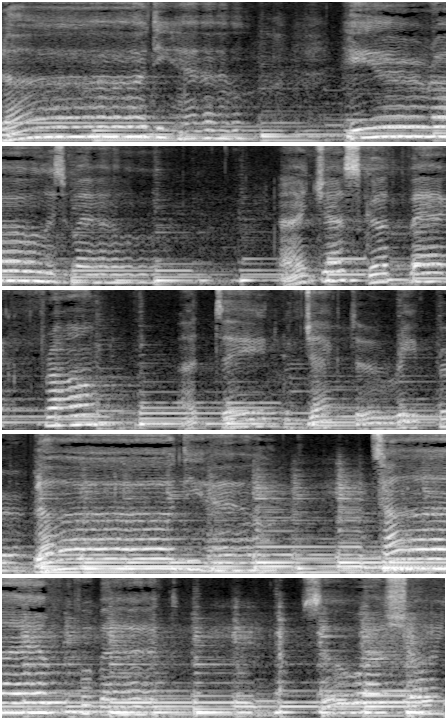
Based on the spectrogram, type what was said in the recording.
Bloody hell, here all is well. I just got back from a date with Jack the Ripper. Bloody hell, time for bed. So I'll show you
